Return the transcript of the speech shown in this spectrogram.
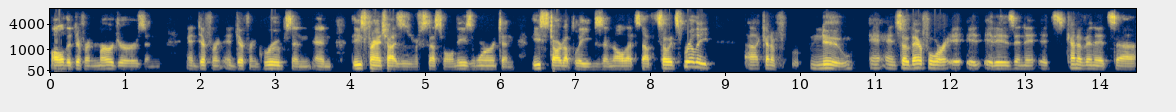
all the different mergers and and different and different groups and and these franchises were successful and these weren't and these startup leagues and all that stuff. So it's really uh, kind of new and, so therefore it, it, it is in it, it's kind of in its uh,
